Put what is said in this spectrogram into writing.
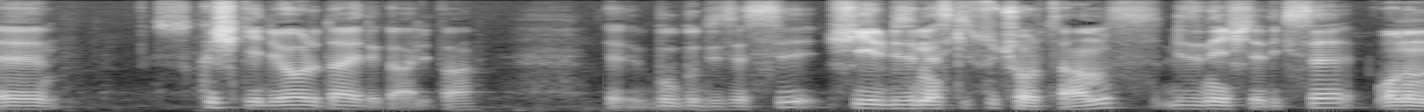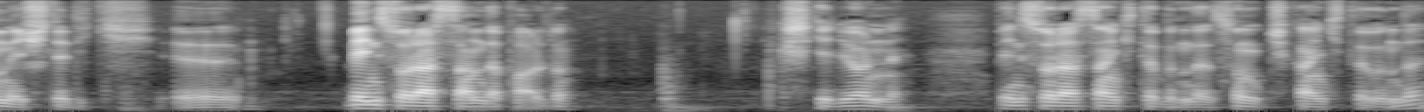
Ee, kış geliyordaydı galiba e, bu, bu dizesi. Şiir bizim eski suç ortağımız. Biz ne işledikse onunla işledik. Ee, beni sorarsan da pardon. Kış geliyor ne? Beni sorarsan kitabında, son çıkan kitabında.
